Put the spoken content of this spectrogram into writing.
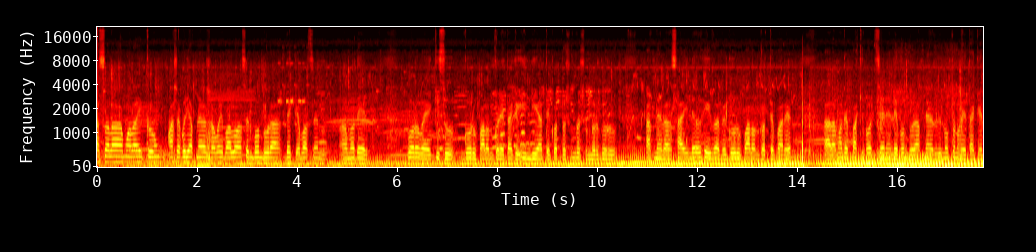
আসসালামু আলাইকুম। আশা করি আপনারা সবাই ভালো আছেন বন্ধুরা, দেখতে পাচ্ছেন আমাদের বড় ভাই কিছু গরু পালন করে থাকে ইন্ডিয়াতে কত সুন্দর সুন্দর গরু আপনারা চাইলেও এইভাবে গরু পালন করতে পারেন। আর আমাদের পাখিপথ চ্যানেলে বন্ধুরা, আপনারা যদি নতুন হয়ে থাকেন,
